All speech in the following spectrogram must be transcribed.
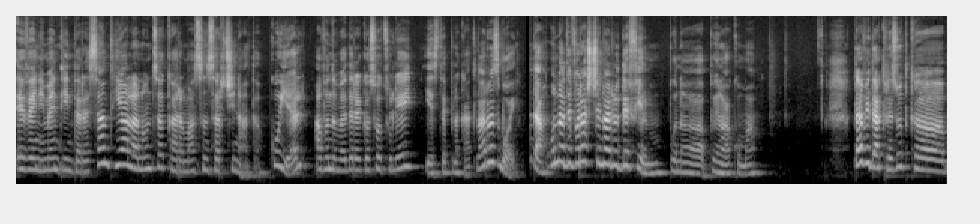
eveniment interesant, ea îl anunță că a rămas însărcinată. Cu el, având în vedere că soțul ei este plecat la război. Da, un adevărat scenariu de film până, până acum. David a crezut că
